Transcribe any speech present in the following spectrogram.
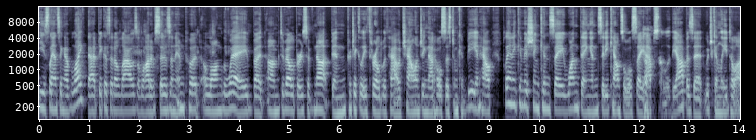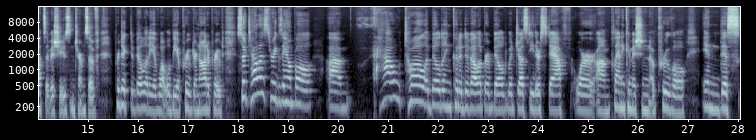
East Lansing have liked that because it allows a lot of citizen input along the way. But um, developers have not been particularly thrilled with how challenging that whole system can be and how planning commission can say one thing and city council will say absolutely the opposite, which can lead to lots of issues in terms of predictability of what will be approved or not approved. So tell us, for example, um, how tall a building could a developer build with just either staff or um, planning commission approval in this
